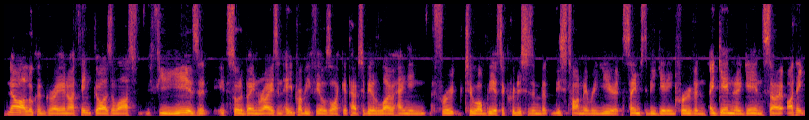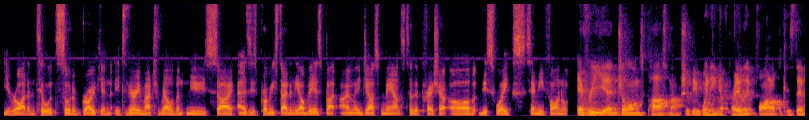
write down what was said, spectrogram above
No, I look agree, and I think guys, the last few years it, it's sort of been raised, and he probably feels like it perhaps a bit of low hanging fruit, too obvious a criticism. But this time every year it seems to be getting proven again and again. So I think you're right. Until it's sort of broken, it's very much relevant news. So as is probably stating the obvious, but only just mounts to the pressure of this week's semi final. Every year, Geelong's pass mark should be winning a prelim final because they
